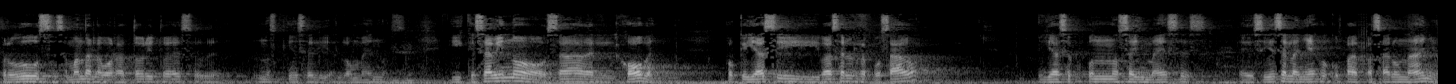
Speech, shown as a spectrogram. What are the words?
produce, se manda al laboratorio y todo eso, unos 15 días, lo menos. Y que sea vino, o sea, del joven, porque ya si va a ser el reposado, ya se ocupan unos seis meses. Eh, si es el añejo, ocupa pasar un año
